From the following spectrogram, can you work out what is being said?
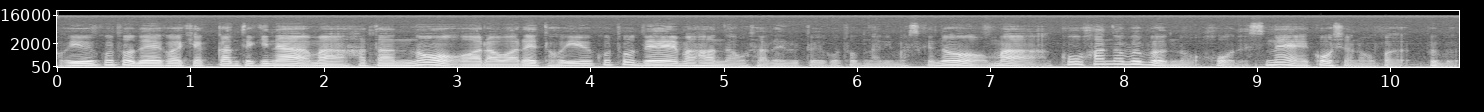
ということで、これ客観的な、まあ、破綻の現れということで、まあ、判断をされるということになりますけど、まあ、後半の部分の方ですね、後者の部分、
